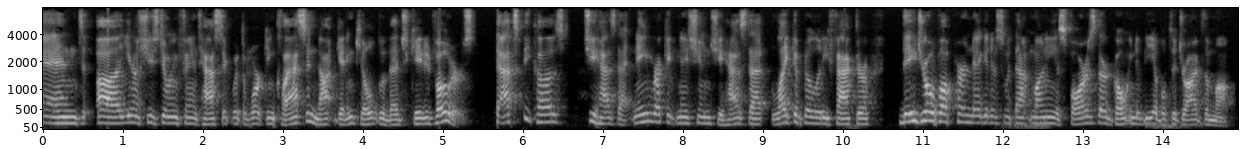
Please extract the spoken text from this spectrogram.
And uh, you know she's doing fantastic with the working class and not getting killed with educated voters. That's because she has that name recognition, she has that likability factor. They drove up her negatives with that money as far as they're going to be able to drive them up.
